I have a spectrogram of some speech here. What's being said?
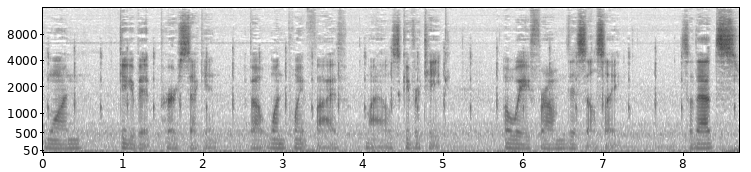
one gigabit per second, about 1.5 miles, give or take, away from this cell site. So that's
